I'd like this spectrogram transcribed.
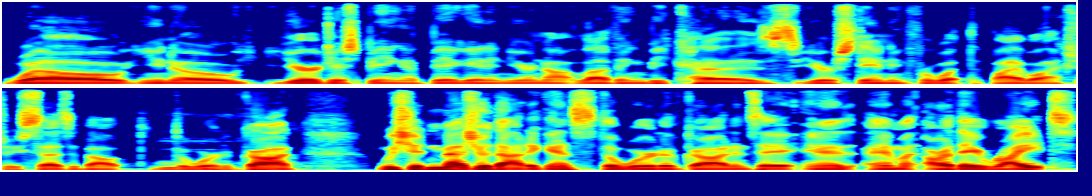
well, you know, you're just being a bigot and you're not loving because you're standing for what the Bible actually says about mm. the word of mm. God, we should measure that against the word of God and say, am, are they right?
